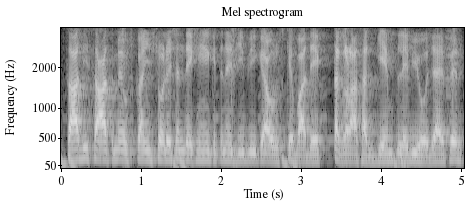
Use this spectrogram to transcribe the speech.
साथ ही साथ में उसका इंस्टॉलेशन देखेंगे कितने जीबी का और उसके बाद एक तगड़ा सा गेम प्ले भी हो जाए फिर।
